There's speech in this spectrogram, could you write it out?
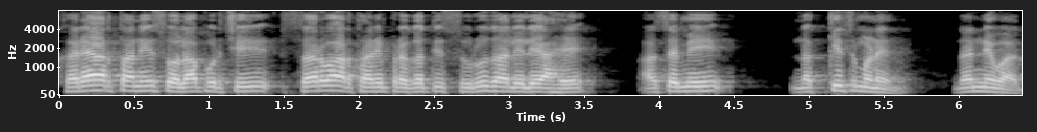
खऱ्या अर्थाने सोलापूरची सर्व अर्थाने प्रगती सुरू झालेली आहे असे मी नक्कीच म्हणेन. धन्यवाद.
